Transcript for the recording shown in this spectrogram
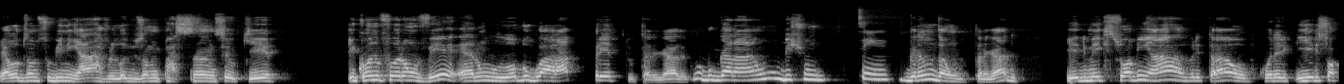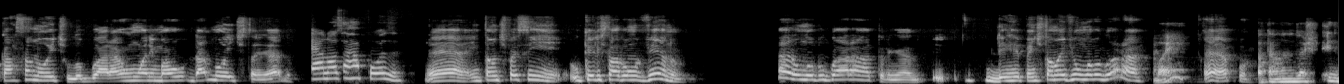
E a lobisomem subindo em árvore, lobisomem passando, não sei o quê. E quando foram ver, era um lobo guará preto, tá ligado? O lobo guará é um bicho Sim. grandão, tá ligado? E ele meio que sobe em árvore e tal. Quando ele, e ele só caça à noite. O lobo-guará é um animal da noite, tá ligado? É a nossa raposa. É, então, tipo assim, o que eles estavam vendo era um lobo-guará, tá ligado? E de repente também viu um lobo-guará. Mãe? É, pô. Ela tá andando em duas, em,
